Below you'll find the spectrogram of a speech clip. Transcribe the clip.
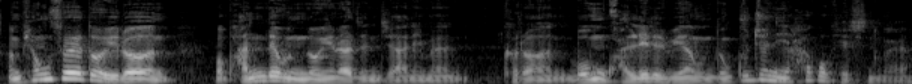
그럼 평소에도 이런 뭐 반대 운동이라든지 아니면 그런 몸 관리를 위한 운동 꾸준히 하고 계신가요?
